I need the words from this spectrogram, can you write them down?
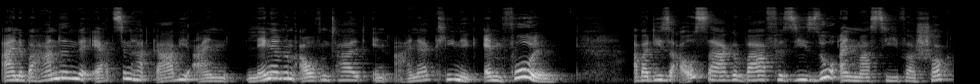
Eine behandelnde Ärztin hat Gabi einen längeren Aufenthalt in einer Klinik empfohlen. Aber diese Aussage war für sie so ein massiver Schock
